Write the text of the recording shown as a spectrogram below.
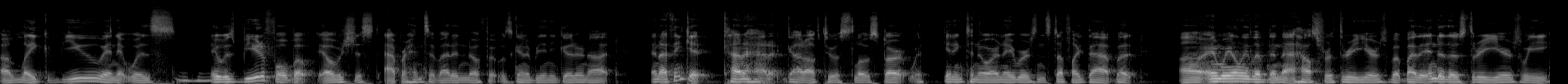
a lake view, and it was Mm-hmm. it was beautiful, but I was just apprehensive. I didn't know if it was going to be any good or not. And I think it kind of had it got off to a slow start with getting to know our neighbors and stuff like that. But uh, and we only lived in that house for three years. But by the end of those three years, we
